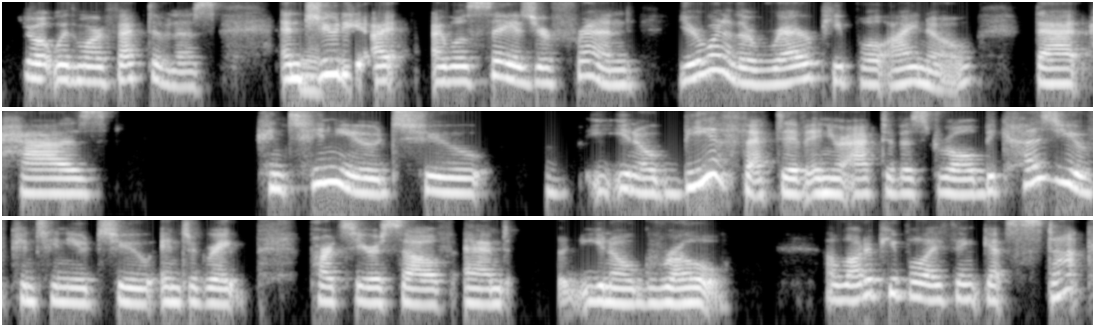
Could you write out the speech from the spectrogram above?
show it with more effectiveness. And yeah. Judy, I, I will say, as your friend, you're one of the rare people I know that has continued to you know be effective in your activist role because you've continued to integrate parts of yourself and you know grow a lot of people i think get stuck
